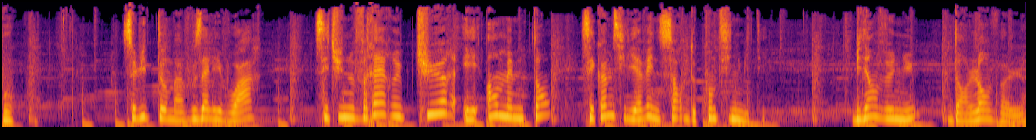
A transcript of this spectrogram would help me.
beaucoup. Celui de Thomas, vous allez voir, c'est une vraie rupture et en même temps, c'est comme s'il y avait une sorte de continuité. Bienvenue dans l'envol.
